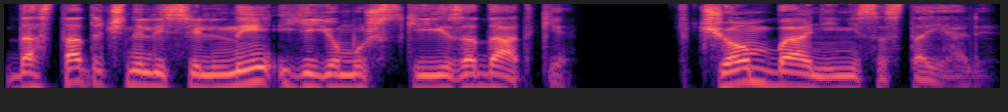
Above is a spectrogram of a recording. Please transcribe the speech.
достаточно ли сильны ее мужские задатки, в чем бы они ни состояли.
